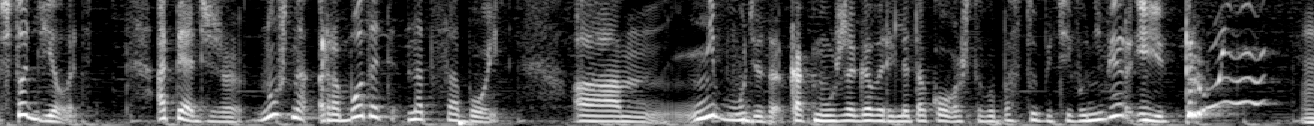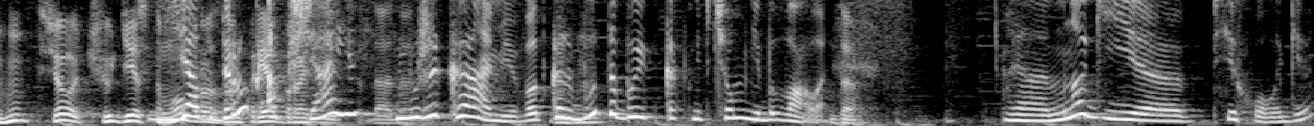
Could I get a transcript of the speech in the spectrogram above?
что делать? Опять же, нужно работать над собой. Не будет, как мы уже говорили, такого, что вы поступите в универ и трунь, Все чудесным я образом вдруг общаюсь Да, с да, мужиками, вот как Мгм. будто бы как ни в чем не бывало. Да. Э, Многие психологи,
